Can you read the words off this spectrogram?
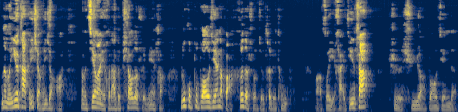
那么因为它很小很小啊，那么煎完以后它都飘到水面上，如果不包煎的话，喝的时候就特别痛苦啊。所以海金沙是需要包煎的。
